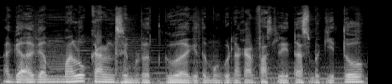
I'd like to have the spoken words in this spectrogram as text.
agak-agak memalukan sih menurut gue gitu menggunakan fasilitas begitu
